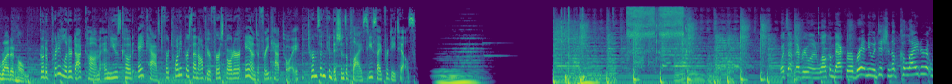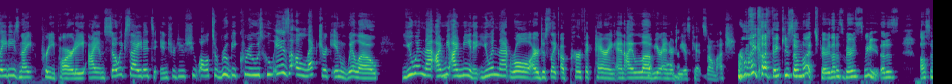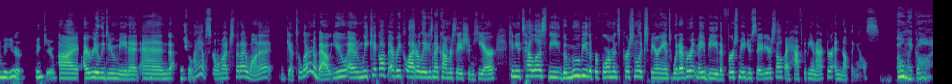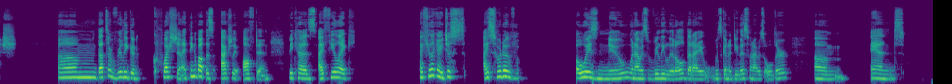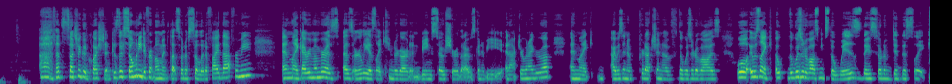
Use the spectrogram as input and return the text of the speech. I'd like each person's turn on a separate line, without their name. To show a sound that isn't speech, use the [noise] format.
right at home.
Go to prettylitter.com and use code ACAST for 20% off your first order and a free cat toy. Terms and conditions apply. See site for details.
What's up, everyone? Welcome back for a brand new edition of Collider Ladies Night Pre Party. I am so excited to introduce you all to Ruby Cruz, who is electric in Willow. You in that, I mean, I mean it. You in that role are just like a perfect pairing, and I oh love your energy as Kit so much.
Oh my god, thank you so much, Perri. That is very sweet. That is awesome to hear. Thank you.
I I really do mean it, and I have so much that I want to get to learn about you. And we kick off every Collider Ladies Night conversation here. Can you tell us the the movie, the performance, personal experience, whatever it may be, that first made you say to yourself, "I have to be an actor and nothing else"?
Oh my gosh, um, that's a really good question. I think about this actually often because I feel like I feel like I just I sort of always knew when I was really little that I was going to do this when I was older. Um, and ah, that's such a good question because there's so many different moments that sort of solidified that for me. And like I remember as as early as like kindergarten being so sure that I was going to be an actor when I grew up and like I was in a production of The Wizard of Oz. Well, it was like oh, The Wizard of Oz meets The Wiz. They sort of did this like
